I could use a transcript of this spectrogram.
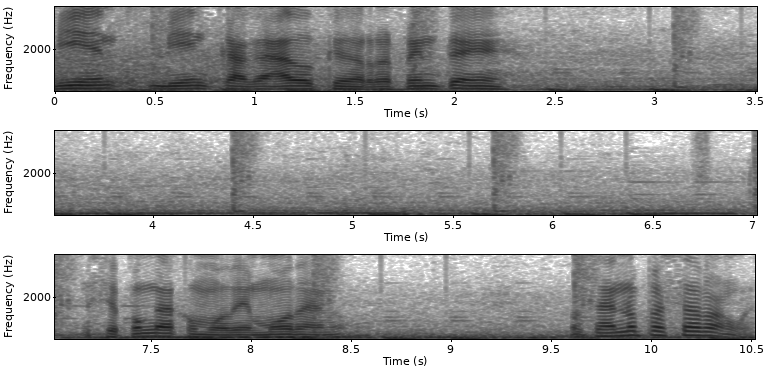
bien, bien cagado que de repente se ponga como de moda, ¿no? O sea, no pasaba, güey.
